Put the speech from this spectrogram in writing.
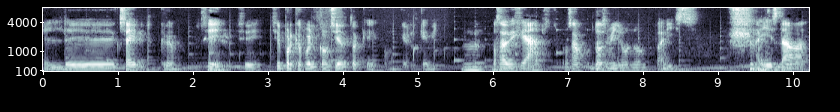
el de Excited, creo. Sí, sí, sí, porque fue el concierto que como que el que vi. Mm. O sea, dije, ah, pues, o sea, 2001, París. Ahí estaba,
